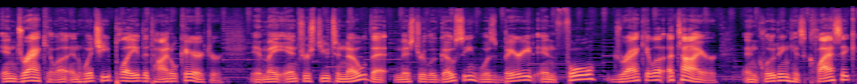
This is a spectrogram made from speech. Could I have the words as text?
in Dracula, in which he played the title character. It may interest you to know that Mr. Lugosi was buried in full Dracula attire, including his classic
